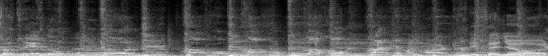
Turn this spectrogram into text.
sonriendo con Jojo, Jojo, Jojo, Jorge Falcón. Sí, señor.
